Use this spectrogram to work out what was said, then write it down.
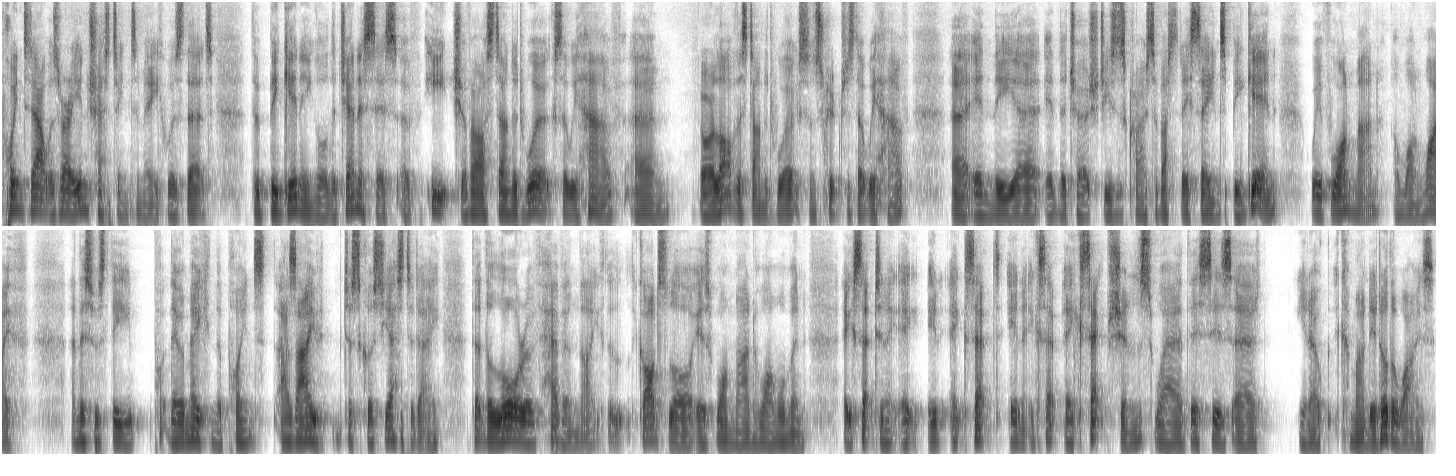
pointed out was very interesting to me was that the beginning or the genesis of each of our standard works that we have um, or a lot of the standard works and scriptures that we have uh, in the uh, in the Church of Jesus Christ of Latter Day Saints begin with one man and one wife, and this was the they were making the point as I discussed yesterday that the law of heaven, like the, God's law, is one man one woman, except in, in except in except exceptions where this is uh, you know, commanded otherwise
